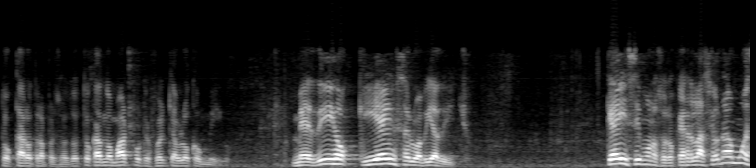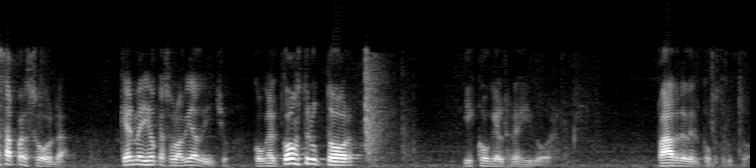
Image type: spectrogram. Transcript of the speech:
tocar a otra persona. Estoy tocando mal porque fue el que habló conmigo. Me dijo quién se lo había dicho. ¿Qué hicimos nosotros? Que relacionamos a esa persona, que él me dijo que se lo había dicho, con el constructor y con el regidor, padre del constructor.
